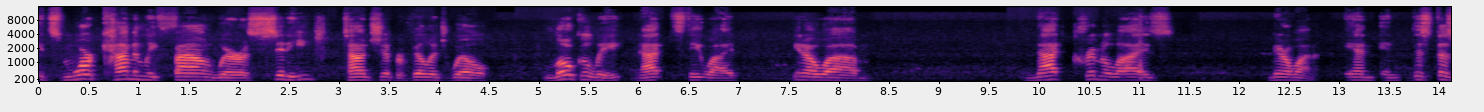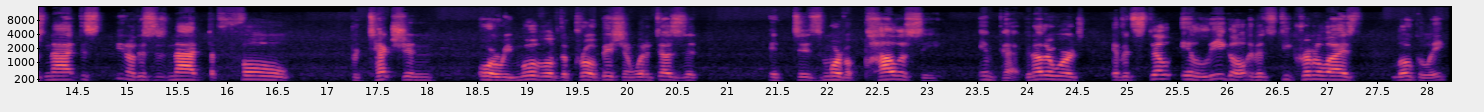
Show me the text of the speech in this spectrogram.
It's more commonly found where a city, township, or village will locally, not statewide, you know, um, not criminalize marijuana. And and this does not this you know this is not the full protection or removal of the prohibition. What it does is it it is more of a policy impact. In other words, if it's still illegal, if it's decriminalized locally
